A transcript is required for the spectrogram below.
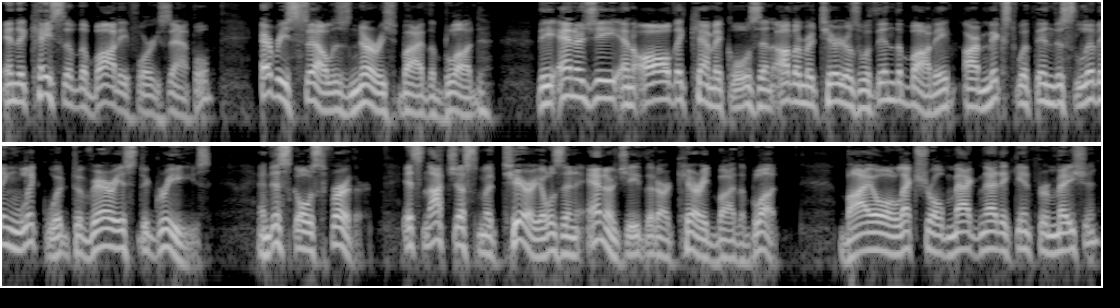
In the case of the body, for example, every cell is nourished by the blood. The energy and all the chemicals and other materials within the body are mixed within this living liquid to various degrees. And this goes further. It's not just materials and energy that are carried by the blood. Bioelectromagnetic information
